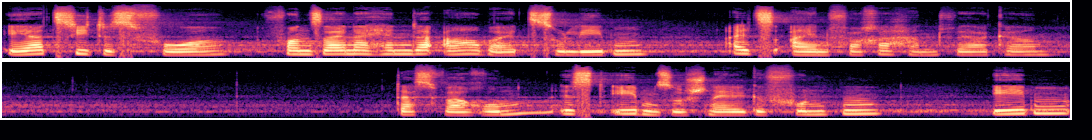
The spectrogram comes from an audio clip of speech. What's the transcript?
Er zieht es vor, von seiner Hände Arbeit zu leben als einfacher Handwerker. Das Warum ist ebenso schnell gefunden, eben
